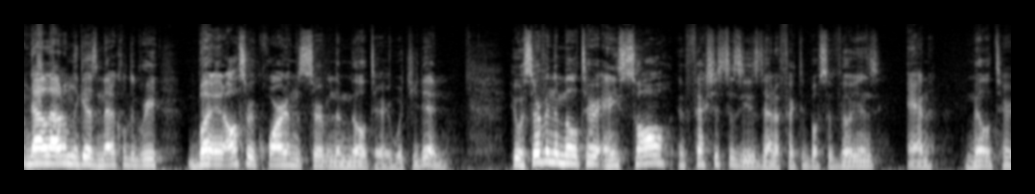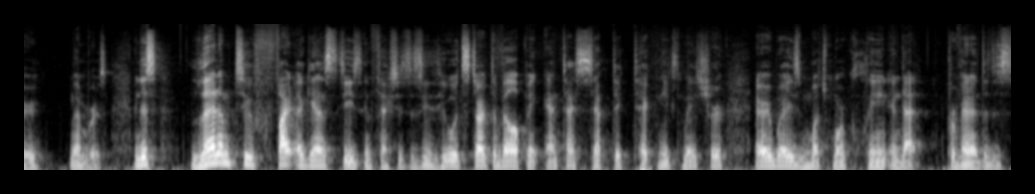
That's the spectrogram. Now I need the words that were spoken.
That allowed him to get his medical degree, but it also required him to serve in the military, which he did. He was serving in the military and he saw infectious disease that affected both civilians and military members. And this led him to fight against these infectious diseases. He would start developing antiseptic techniques, make sure everybody's much more clean, and that prevented the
